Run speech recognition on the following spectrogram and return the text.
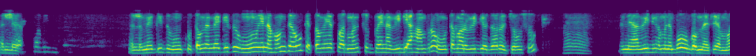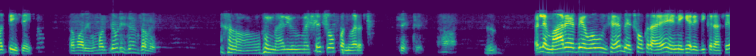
એટલે એટલે મેં કીધું હું તમે મેં કીધું હું એને સમજાવું કે તમે એકવાર મનસુખભાઈ ના વિડીયા સાંભળો હું તમારો વીડિયો દરરોજ જોઉં છું. અને આ વીડિયો મને બહુ ગમે છે એમ અતિશય તમારી ઉંમર કેવડી છે સાહેબ? હા મારી ઉંમર છે ચોપન વર્ષ. ઠીક ઠીક. હા. એટલે મારે બે વહુ છે બે છોકરા છે એની ઘેરે દીકરા છે.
